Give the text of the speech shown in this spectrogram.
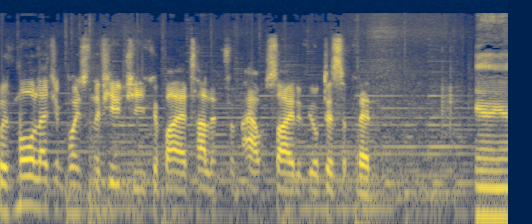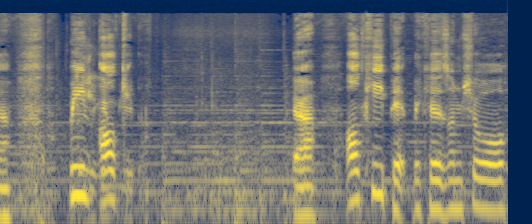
with more legend points in the future. You could buy a talent from outside of your discipline. Yeah, yeah. I mean, I'll keep. Yeah, I'll keep it because I'm sure.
